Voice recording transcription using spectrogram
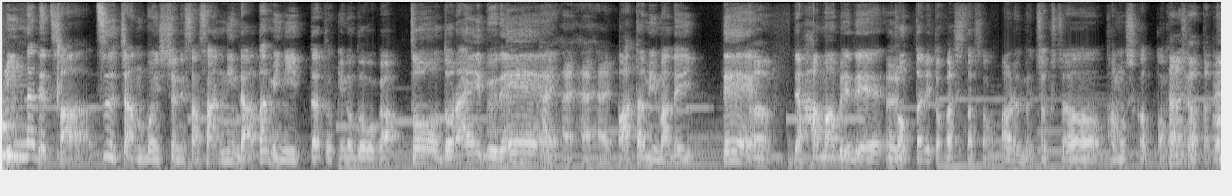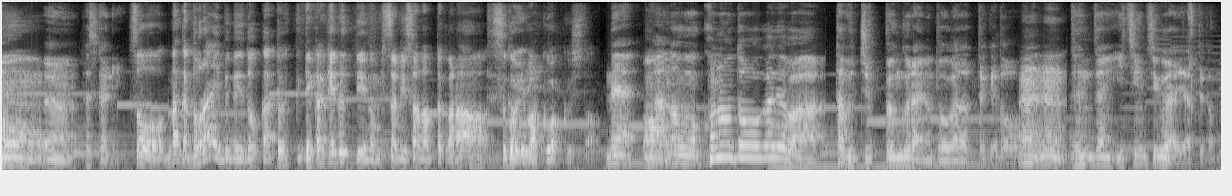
みんなでさ、つーちゃんも一緒にさ、3人で熱海に行った時の動画。そう、ドライブで、はいはいはいはい。熱海まで行って、うで、浜辺で撮ったりとかしたさ。あれめちゃくちゃ楽しかったの楽しかったね。うん。確かに。そう、なんかドライブでどっか出かけるっていうのも久々だったから、すごいワクワクした。ね、うんあの、この動画では多分10分ぐらいの動画だったけど、ん。全然1日ぐらいやってたもん。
